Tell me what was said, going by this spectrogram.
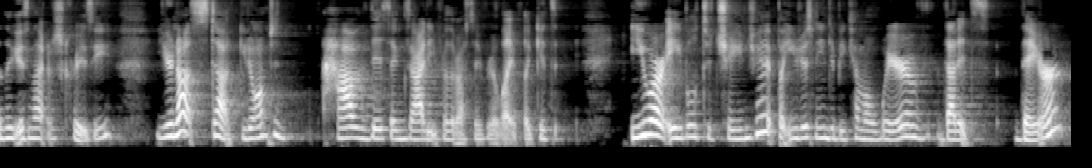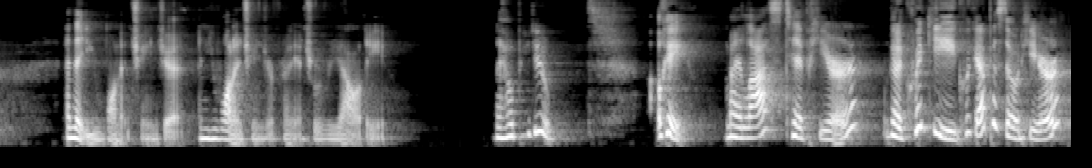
Like, isn't that just crazy? You're not stuck. You don't have to have this anxiety for the rest of your life. Like, it's, you are able to change it, but you just need to become aware of that it's there and that you want to change it and you want to change your financial reality. And I hope you do. Okay, my last tip here. We've got a quickie, quick episode here.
